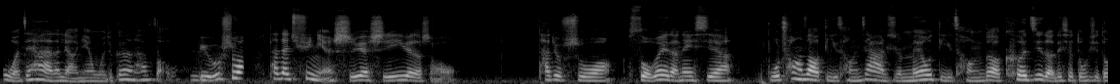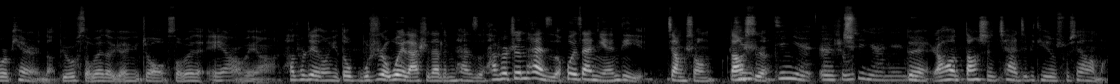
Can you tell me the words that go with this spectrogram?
我接下来的两年，我就跟着他走。比如说，他在去年十月、十一月的时候，他就说所谓的那些。不创造底层价值、没有底层的科技的那些东西都是骗人的，比如所谓的元宇宙、所谓的 AR、VR。他说这些东西都不是未来时代的真太子。他说真太子会在年底降生。当时今年呃什么去年年底对，然后当时 ChatGPT 就出现了嘛。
